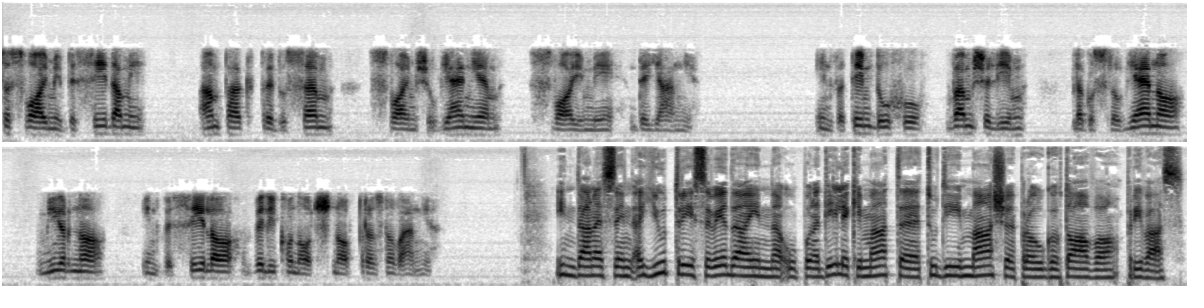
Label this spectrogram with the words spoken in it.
s svojimi besedami, ampak predvsem svojim življenjem, svojimi dejanji. In v tem duhu vam želim blagoslovljeno, mirno in veselo velikonočno praznovanje. In danes in jutri, seveda, in v ponedeljek imate tudi maše prav gotovo pri vas.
